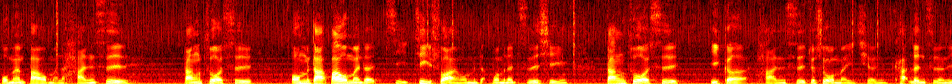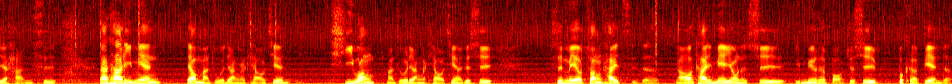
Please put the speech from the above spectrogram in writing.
我们把我们的函式当做是，我们把把我们的计计算，我们的我们的执行当做是一个函式，就是我们以前看认知的那些函式。那它里面要满足两个条件，希望满足两个条件啊，就是是没有状态值的，然后它里面用的是 immutable，就是不可变的。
